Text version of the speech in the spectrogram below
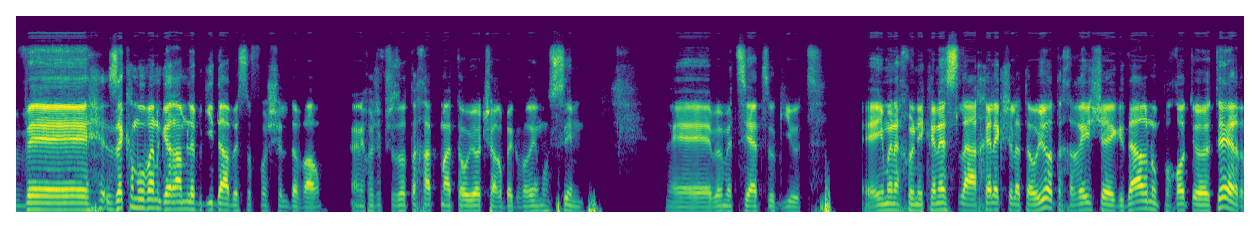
וזה כמובן גרם לבגידה בסופו של דבר. אני חושב שזאת אחת מהטעויות שהרבה גברים עושים אה, במציאת זוגיות. אה, אם אנחנו ניכנס לחלק של הטעויות, אחרי שהגדרנו פחות או יותר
